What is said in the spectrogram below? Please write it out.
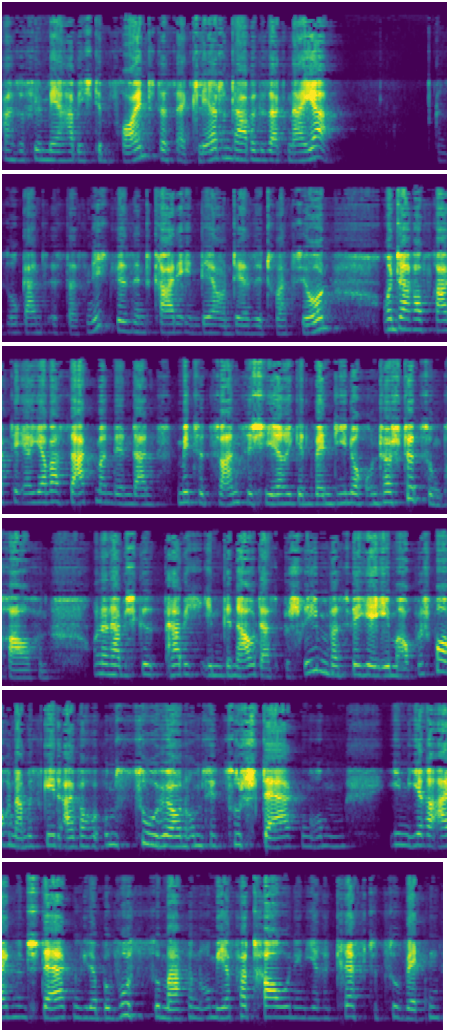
also vielmehr habe ich dem Freund das erklärt und habe gesagt, na ja, so ganz ist das nicht. Wir sind gerade in der und der Situation. Und darauf fragte er, ja, was sagt man denn dann Mitte 20-Jährigen, wenn die noch Unterstützung brauchen? Und dann habe ich, hab ich ihm genau das beschrieben, was wir hier eben auch besprochen haben. Es geht einfach ums Zuhören, um sie zu stärken, um ihnen ihre eigenen Stärken wieder bewusst zu machen, um ihr Vertrauen in ihre Kräfte zu wecken,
